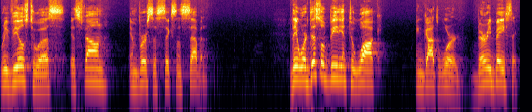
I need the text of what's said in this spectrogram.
reveals to us is found in verses 6 and 7. They were disobedient to walk in God's word. Very basic.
